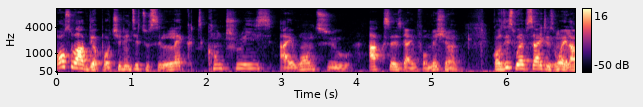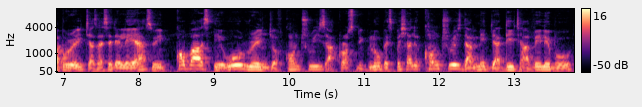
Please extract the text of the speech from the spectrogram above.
also have the opportunity to select countries I want to access their information. Because this website is more elaborate as I said earlier. So it covers a whole range of countries across the globe especially countries that make their data available.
